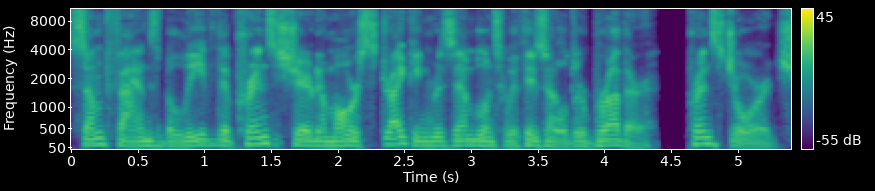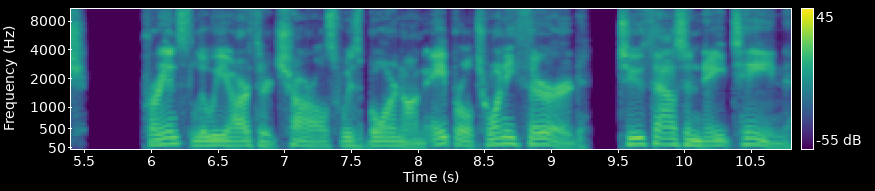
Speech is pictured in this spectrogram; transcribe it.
some fans believe the prince shared a more striking resemblance with his older brother, Prince George. Prince Louis Arthur Charles was born on April 23, 2018,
